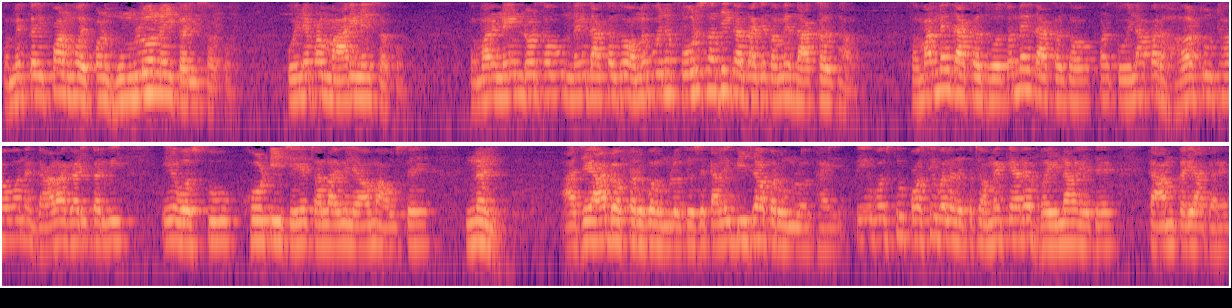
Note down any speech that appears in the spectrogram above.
તમે કંઈ પણ હોય પણ હુમલો નહીં કરી શકો. કોઈને પણ મારી નહીં શકો. તમારે નહીં ઇન્ડોર થવું નહીં દાખલ થવું. અમે કોઈને ફોર્સ નથી કરતા કે તમે દાખલ થાઓ. તમારે નહીં દાખલ થવું તો નહીં દાખલ થાઓ પણ કોઈના પર હર્ટ ઉઠાવવો અને ગાળાગાળી કરવી એ વસ્તુ ખોટી છે એ ચલાવી લેવામાં આવશે નહીં. આજે આ ડૉક્ટર ઉપર હુમલો થયો છે કાલે બીજા પર હુમલો થાય તો એ વસ્તુ પોસિબલ હતી. પછી અમે ક્યારે ભયના હેતે કામ કર્યા કરે.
